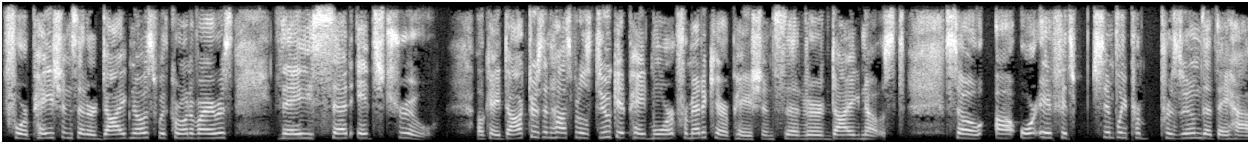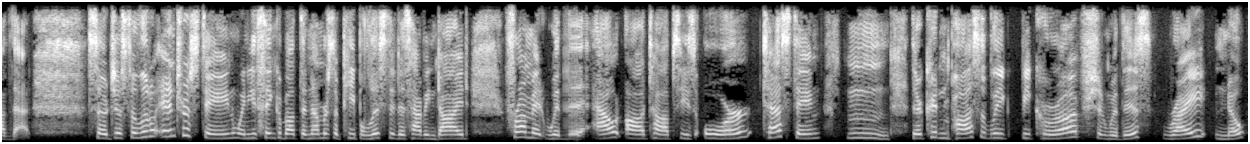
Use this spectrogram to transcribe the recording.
for patients that are diagnosed with coronavirus. They said it's true. Okay, doctors and hospitals do get paid more for Medicare patients that are diagnosed. So, uh, or if it's simply pre- presumed that they have that. So, just a little interesting when you think about the numbers of people listed as having died from it without autopsies or testing. Hmm, there couldn't possibly be corruption with this, right? Nope.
